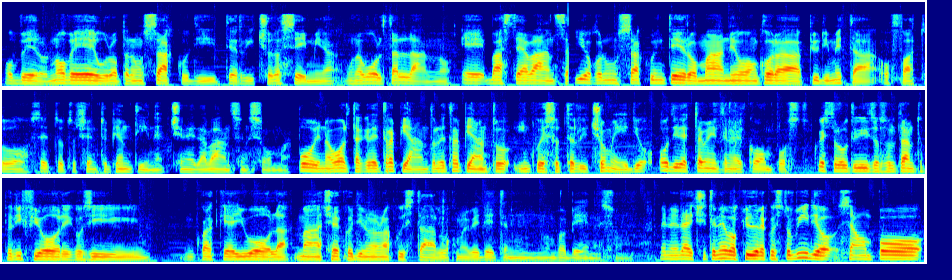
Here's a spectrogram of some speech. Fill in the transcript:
ovvero 9 euro per un sacco di terriccio da semina una volta all'anno e basta e avanza. Io con un sacco intero, ma ne ho ancora più di metà, ho fatto 700-800 piantine, ce n'è d'avanzo insomma. Poi una volta che le trapianto, le trapianto in questo terriccio medio o direttamente nel compost. Questo lo utilizzo soltanto per i fiori così in qualche aiuola ma cerco di non acquistarlo come vedete non, non va bene insomma Bene dai, ci tenevo a chiudere questo video, siamo un po'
